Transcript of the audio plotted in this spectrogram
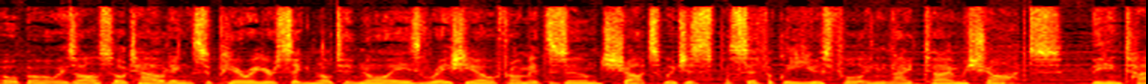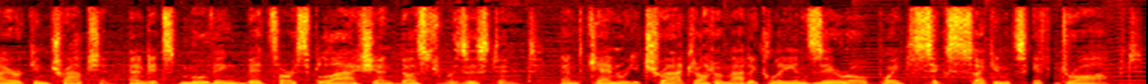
Oppo is also touting superior signal-to-noise ratio from its zoomed shots which is specifically useful in nighttime shots. The entire contraption and its moving bits are splash and dust resistant and can retract automatically in 0.6 seconds if dropped.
